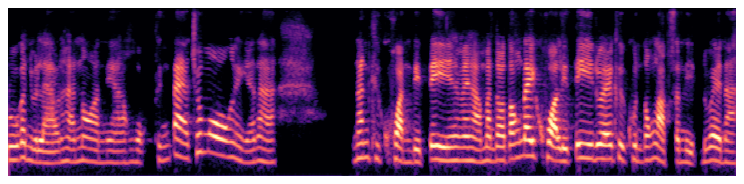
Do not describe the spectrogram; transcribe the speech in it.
รู้กันอยู่แล้วนะคะนอนเนี่ยหกถึงแปดชั่วโมงอะไรอย่างเงี้ยนะนั่นคือ quantity ใช่ไหมคะมันต้องได้ quality ด้วยคือคุณต้องหลับสนิทด้วยนะ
